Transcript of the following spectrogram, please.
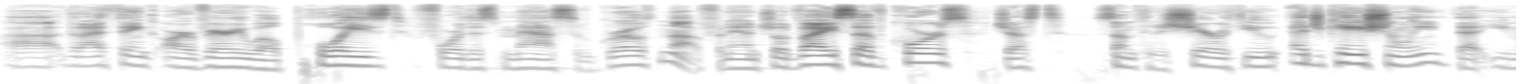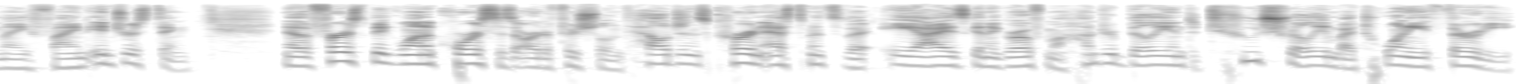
uh, that I think are very well poised for this massive growth. Not financial advice, of course, just something to share with you educationally that you may find interesting. Now, the first big one, of course, is artificial intelligence. Current estimates are that AI is going to grow from 100 billion to 2 trillion by 2030.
